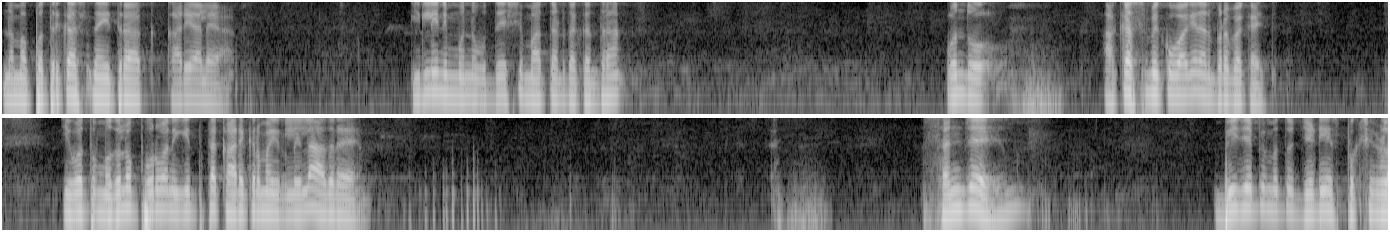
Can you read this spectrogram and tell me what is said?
ನಮ್ಮ ಪತ್ರಿಕಾ ಸ್ನೇಹಿತರ ಕಾರ್ಯಾಲಯ. ಇಲ್ಲಿ ನಿಮ್ಮನ್ನು ಉದ್ದೇಶಿಸಿ ಮಾತನಾಡ್ತಕ್ಕಂಥ ಒಂದು ಆಕಸ್ಮಿಕವಾಗಿ ನಾನು ಬರಬೇಕಾಯ್ತು. ಇವತ್ತು ಮೊದಲು ಪೂರ್ವ ನಿಗದಿತ ಕಾರ್ಯಕ್ರಮ ಇರಲಿಲ್ಲ, ಆದರೆ ಸಂಜೆ ಬಿ ಜೆ ಪಿ ಮತ್ತು ಜೆ ಡಿ ಎಸ್ ಪಕ್ಷಗಳ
